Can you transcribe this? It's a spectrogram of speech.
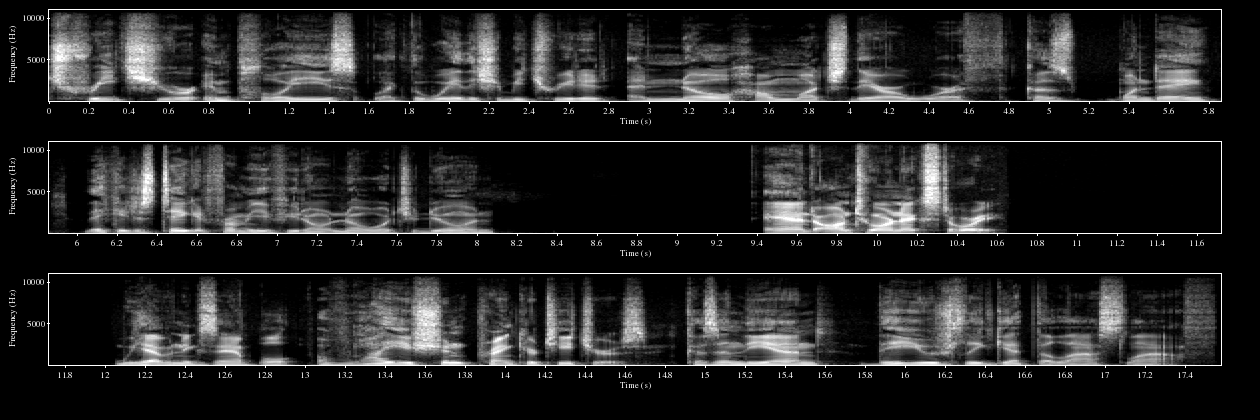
Treat your employees like the way they should be treated and know how much they are worth because one day they could just take it from you if you don't know what you're doing. And on to our next story. We have an example of why you shouldn't prank your teachers because in the end, they usually get the last laugh.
